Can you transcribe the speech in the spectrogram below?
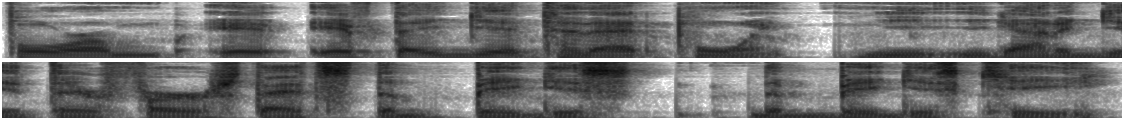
for them if, if, they get to that point. You, you got to get there first. That's the biggest the biggest key.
